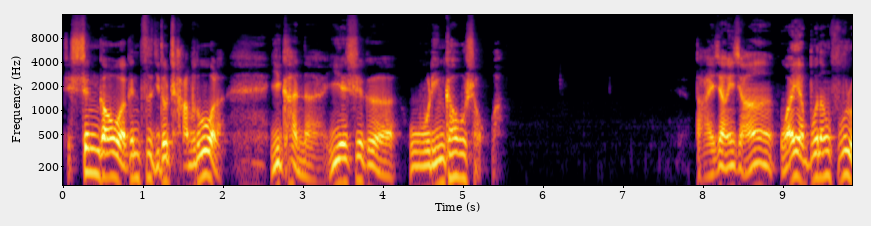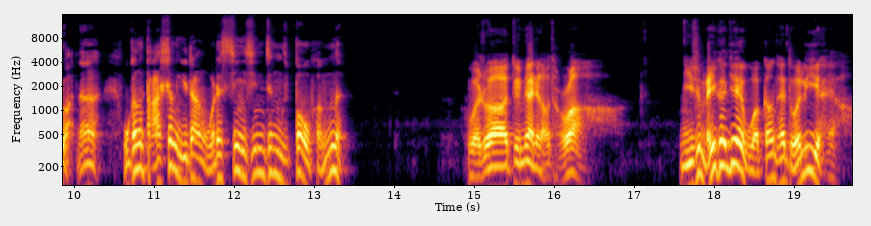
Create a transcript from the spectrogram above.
这身高啊，跟自己都差不多了，一看呢，也是个武林高手啊。大海象一想，我也不能服软呢，我刚打胜一仗，我这信心正爆棚呢。我说，对面这老头啊，你是没看见我刚才多厉害呀？啊！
